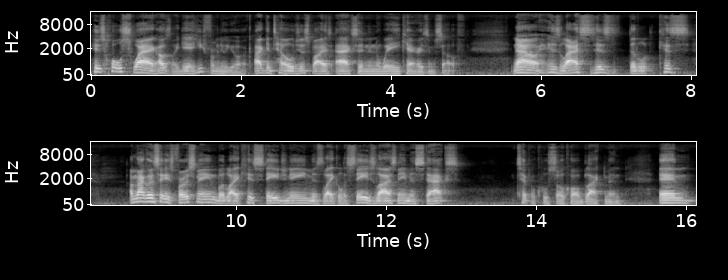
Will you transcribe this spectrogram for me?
his whole swag, I was like, yeah, he's from New York. I can tell just by his accent and the way he carries himself. Now, his last, his the his I'm not gonna say his first name, but like his stage name is like stage last name is Stacks, typical so-called black men, and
